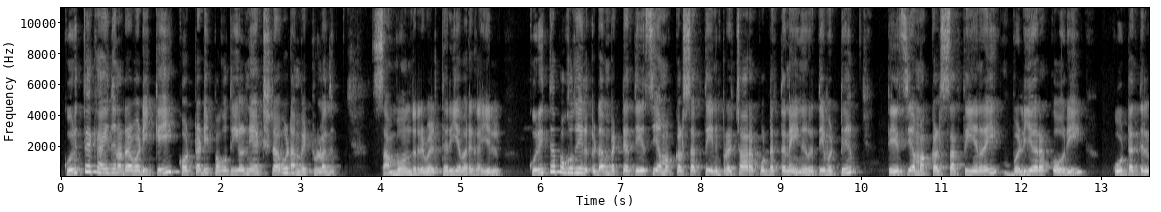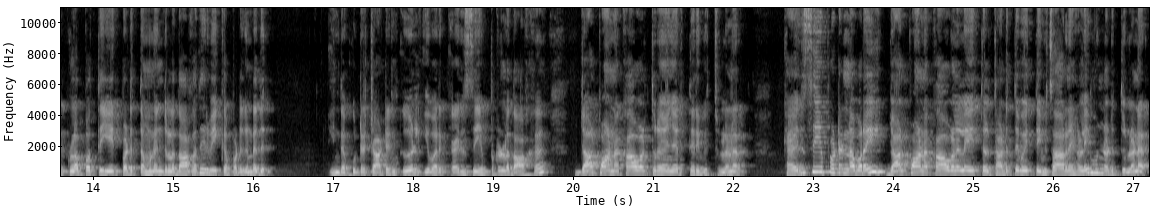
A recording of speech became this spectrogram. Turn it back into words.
குறித்த கைது நடவடிக்கை கொட்டடி பகுதியில் நேற்றிரவு இடம்பெற்றுள்ளது. சம்பவம் தொடர்பில் தெரிய வருகையில் குறித்த பகுதியில் இடம்பெற்ற தேசிய மக்கள் சக்தியின் பிரச்சார கூட்டத்தினை நிறுத்திவிட்டு தேசிய மக்கள் சக்தியினரை வெளியேறக் கோரி கூட்டத்தில் குழப்பத்தை ஏற்படுத்த முனைந்துள்ளதாக தெரிவிக்கப்படுகின்றது. இந்த குற்றச்சாட்டின் கீழ் இவர் கைது செய்யப்பட்டுள்ளதாக ஜாழ்ப்பாண காவல்துறையினர் தெரிவித்துள்ளனர். கைது செய்யப்பட்ட நபரை ஜாழ்ப்பாண காவல் நிலையத்தில் தடுத்து வைத்து விசாரணைகளை முன்னெடுத்துள்ளனர்.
